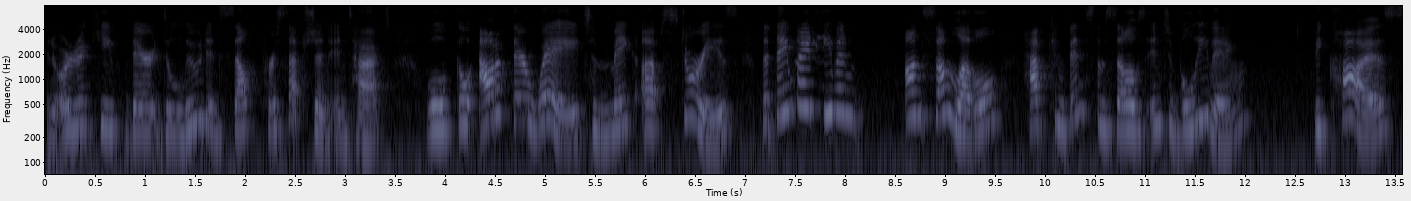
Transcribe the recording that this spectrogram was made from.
in order to keep their deluded self perception intact, will go out of their way to make up stories that they might even, on some level, have convinced themselves into believing because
